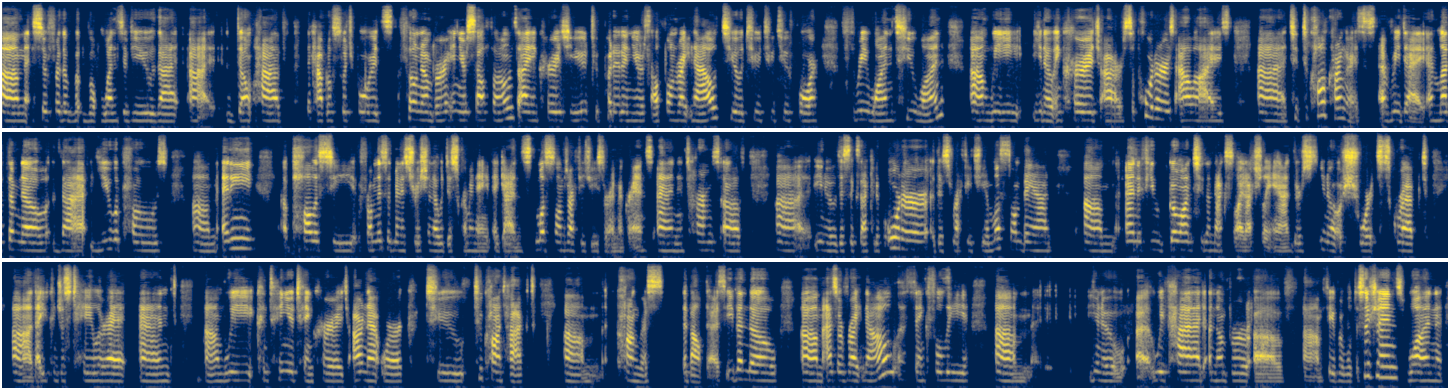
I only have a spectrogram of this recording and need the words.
Um, so for the ones of you that uh, don't have the Capitol Switchboard's phone number in your cell phones, I encourage you to put it in your cell phone right now, 202-224-3121. Um, we, you know, encourage our supporters, allies, uh, to, to call Congress every day and let them know that you oppose um, any uh, policy from this administration that would discriminate against Muslims, refugees, or immigrants. And in terms of, uh, you know, this executive order, this refugee and Muslim ban, um, and if you go on to the next slide, actually, and there's, you know, a short script uh, that you can just tailor it. And um, we continue to encourage our network to to contact um, Congress about this, even though um, as of right now, thankfully, um, you know, uh, we've had a number of um, favorable decisions. One uh,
